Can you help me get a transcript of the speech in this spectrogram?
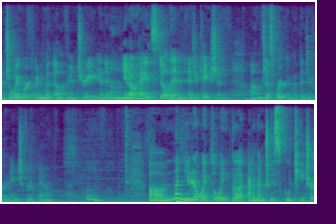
enjoy working with elementary, and it, you know, hey, it's still in education. Um, just working with a different age group now. 嗯、那你认为作为一个 elementary school teacher，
